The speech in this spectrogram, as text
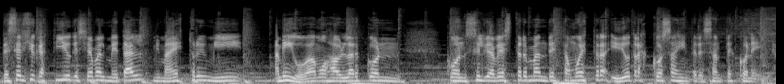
de Sergio Castillo que se llama El Metal, mi maestro y mi amigo. Vamos a hablar con, con Silvia Westerman de esta muestra y de otras cosas interesantes con ella.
